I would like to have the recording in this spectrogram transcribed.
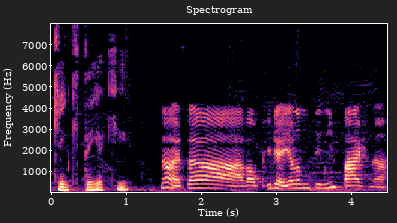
quem que tem aqui. Não, essa Valkyria aí, ela não tem nem página.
